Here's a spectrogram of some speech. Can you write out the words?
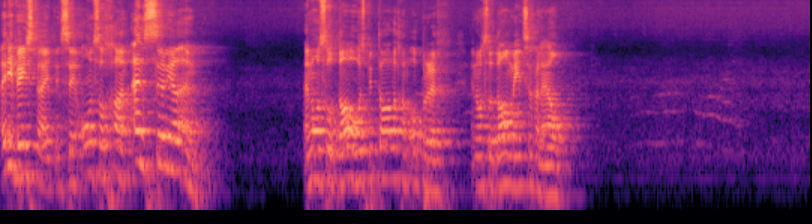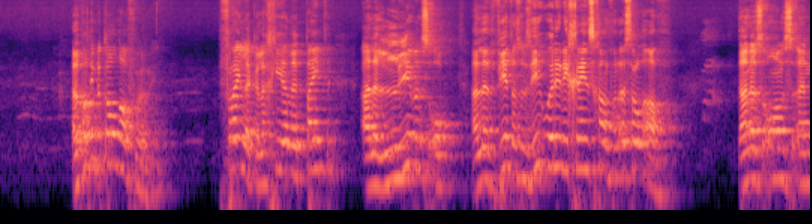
uit die weste uit en sê ons sal gaan in Sirië in. En ons sal daar hospitale gaan oprig en ons sal daar mense gaan help. Hulle word nie betaal daarvoor nie. Vrylik, hulle gee hulle tyd, hulle lewens op. Hulle weet as ons hier oor hierdie grens gaan van Israel af, dan is ons in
